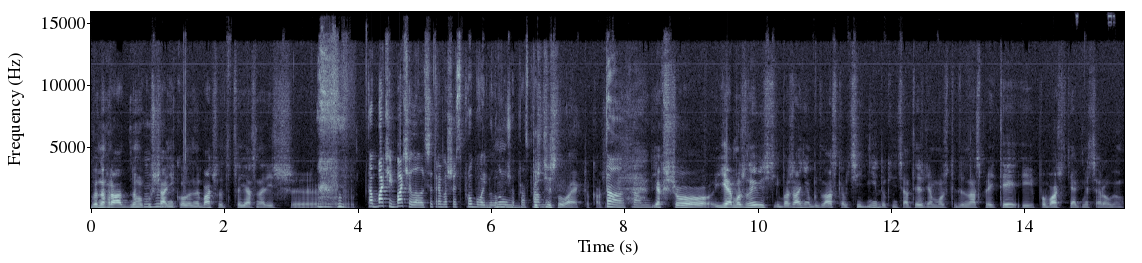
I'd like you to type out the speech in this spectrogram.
виноградного куща ніколи не бачили, то це ясна річ. е, Та бачить, бачила, але це треба щось спробувати було ну, хоча б раз, пусті слова, як то кажуть. Так, правда. Якщо є можливість і бажання, будь ласка, в ці дні до кінця тижня можете до нас прийти і побачити, як ми це робимо.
